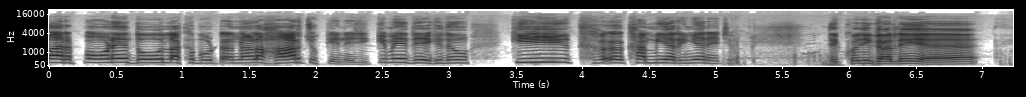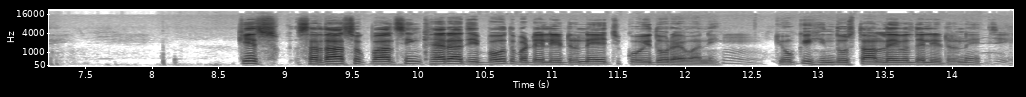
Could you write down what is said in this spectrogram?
ਪਰ ਪੌਣੇ 2 ਲੱਖ ਵੋਟਾਂ ਨਾਲ ਹਾਰ ਚੁੱਕੇ ਨੇ ਜੀ। ਕਿਵੇਂ ਦੇਖਦੇ ਹੋ? ਕੀ ਖਾਮੀਆਂ ਰਹੀਆਂ ਨੇ 'ਚ? ਦੇਖੋ ਜੀ ਗੱਲ ਇਹ ਹੈ ਕਿ ਸਰਦਾਰ ਸੁਖਪਾਲ ਸਿੰਘ ਖਹਿਰਾ ਜੀ ਬਹੁਤ ਵੱਡੇ ਲੀਡਰ ਨੇ ਇਹ ਚ ਕੋਈ ਦੋ ਰਹਿਵਾ ਨਹੀਂ। ਕਿਉਂਕਿ ਹਿੰਦੁਸਤਾਨ ਲੈਵਲ ਦੇ ਲੀਡਰ ਨੇ। ਜੀ।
